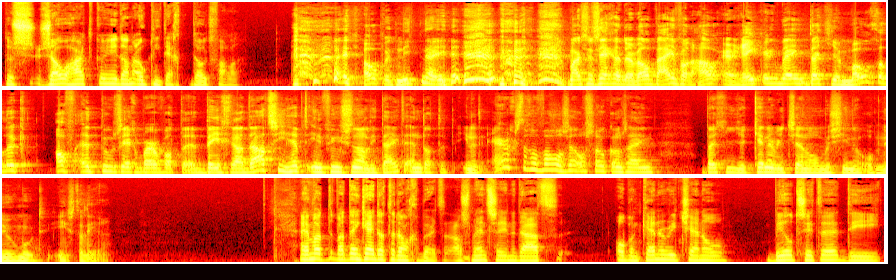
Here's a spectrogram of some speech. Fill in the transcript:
Dus zo hard kun je dan ook niet echt doodvallen. Ik hoop het niet, nee. maar ze zeggen er wel bij van hou er rekening mee dat je mogelijk af en toe zeg maar wat eh, degradatie hebt in functionaliteit. En dat het in het ergste geval zelfs zo kan zijn dat je je Canary Channel machine opnieuw moet installeren. En wat, wat denk jij dat er dan gebeurt? Als mensen inderdaad op een Canary Channel beeld zitten die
